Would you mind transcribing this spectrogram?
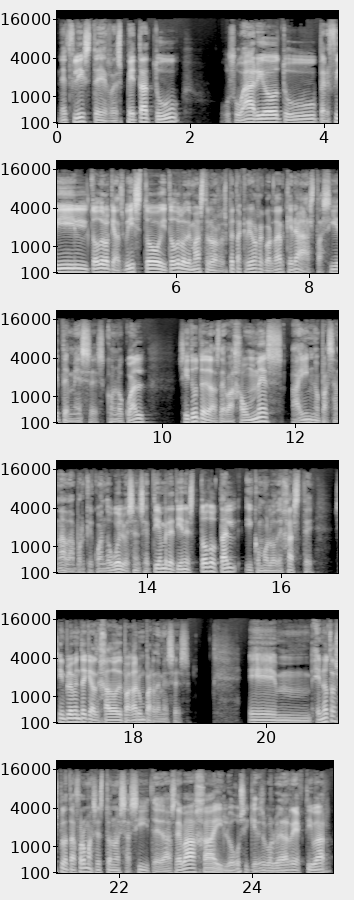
Netflix te respeta tu usuario, tu perfil, todo lo que has visto y todo lo demás te lo respeta. Creo recordar que era hasta siete meses, con lo cual, si tú te das de baja un mes, ahí no pasa nada, porque cuando vuelves en septiembre tienes todo tal y como lo dejaste, simplemente que has dejado de pagar un par de meses. Em, en otras plataformas esto no es así, te das de baja y luego si quieres volver a reactivar,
